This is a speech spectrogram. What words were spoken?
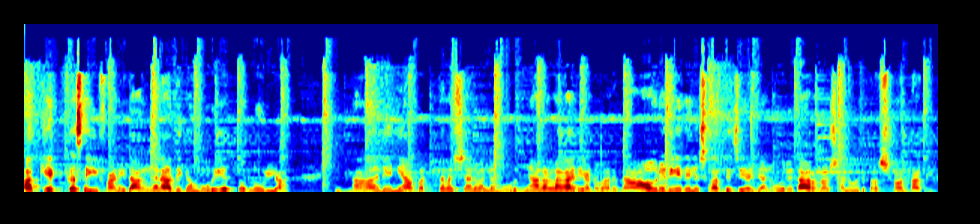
ബാക്കിയൊക്കെ സേഫാണ് ഇത് അങ്ങനെ അധികം മുറിയത്തൊന്നുമില്ല. എന്നാലും ഇനി അബദ്ധവശാൽ വല്ല മുറിഞ്ഞാലുള്ള കാര്യമാണ് പറയുന്നത്. ആ ഒരു രീതിയിൽ ശ്രദ്ധിച്ചു കഴിഞ്ഞാൽ ഒരു കാരണവശാലും ഒരു പ്രശ്നം ഉണ്ടാവില്ല.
